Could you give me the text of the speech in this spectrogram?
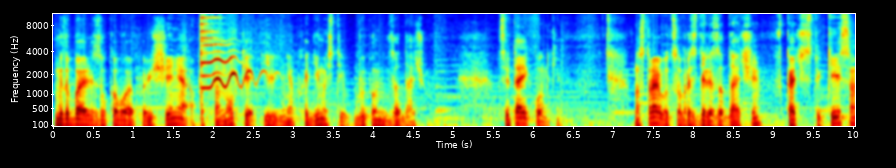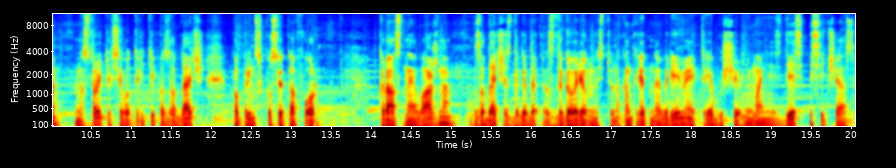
Мы добавили звуковое оповещение о постановке или необходимости выполнить задачу. Цвета иконки. Настраиваются в разделе «Задачи». В качестве кейса настройте всего три типа задач по принципу светофор. Красное важно, задача с договоренностью на конкретное время и требующая внимания здесь и сейчас.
